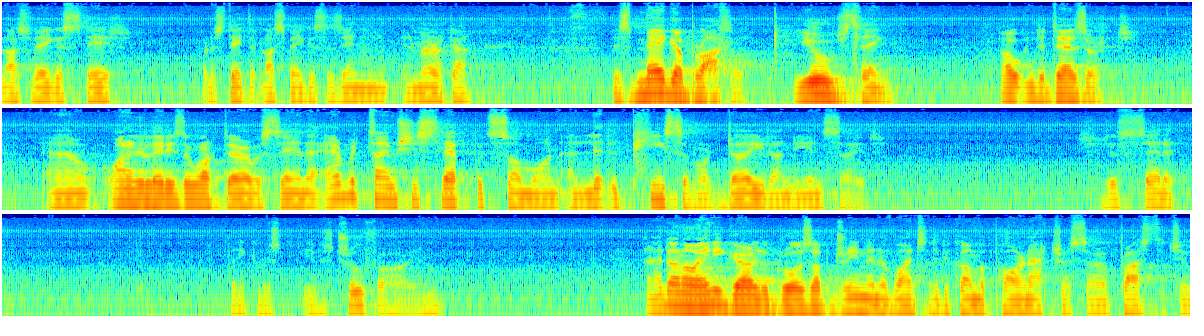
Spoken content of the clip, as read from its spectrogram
Las Vegas state, or the state that Las Vegas is in in America. This mega brothel, huge thing, out in the desert. And one of the ladies that worked there was saying that every time she slept with someone, a little piece of her died on the inside She just said it. Like it was, it was true for her, you know. And I don't know any girl who grows up dreaming of wanting to become a porn actress or a prostitute.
